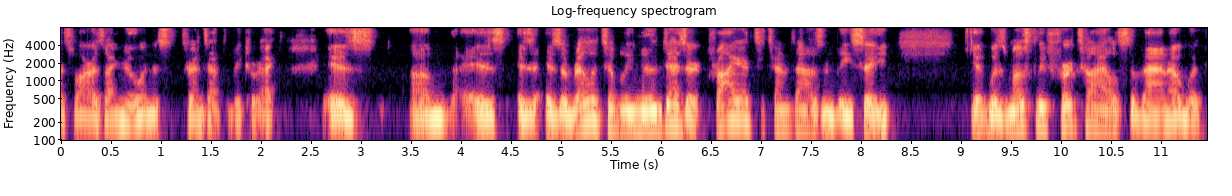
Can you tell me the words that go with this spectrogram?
as far as I knew, and this turns out to be correct, is um, is, is, is a relatively new desert. Prior to 10,000 BC, it was mostly fertile savanna with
